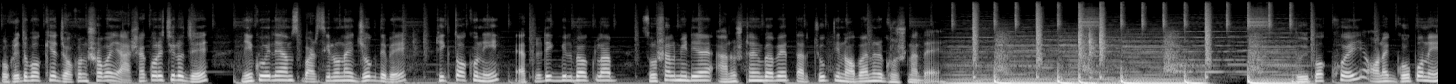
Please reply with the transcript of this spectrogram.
প্রকৃতপক্ষে যখন সবাই আশা করেছিল যে নিক উইলিয়ামস বার্সেলোনায় যোগ দেবে, ঠিক তখনই অ্যাথলেটিক বিলবাও ক্লাব সোশ্যাল মিডিয়ায় আনুষ্ঠানিকভাবে তার চুক্তি নবায়নের ঘোষণা দেয়। দুই পক্ষই অনেক গোপনে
